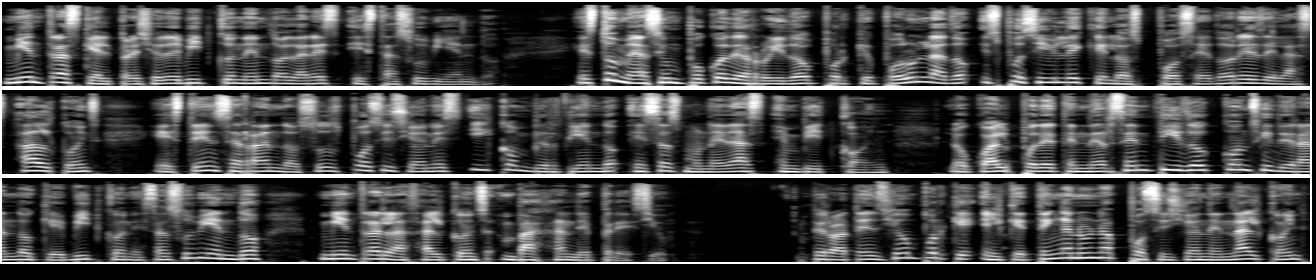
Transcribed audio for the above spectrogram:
mientras que el precio de Bitcoin en dólares está subiendo. Esto me hace un poco de ruido porque por un lado es posible que los poseedores de las altcoins estén cerrando sus posiciones y convirtiendo esas monedas en Bitcoin, lo cual puede tener sentido considerando que Bitcoin está subiendo mientras las altcoins bajan de precio. Pero atención porque el que tengan una posición en altcoin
